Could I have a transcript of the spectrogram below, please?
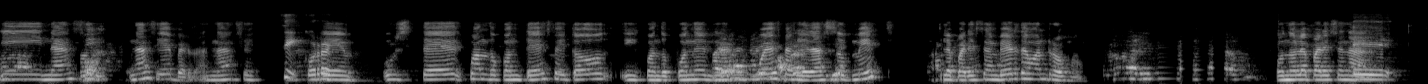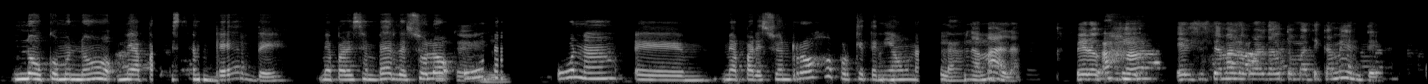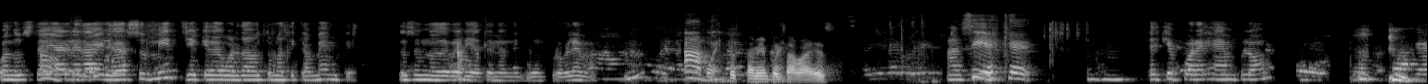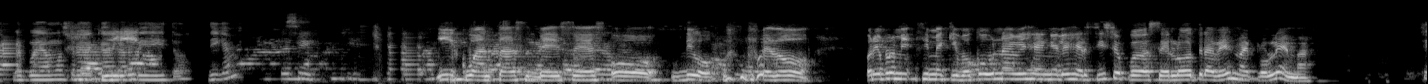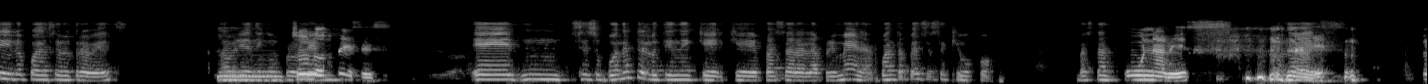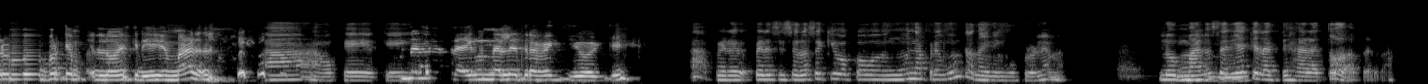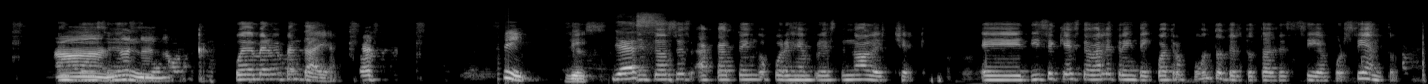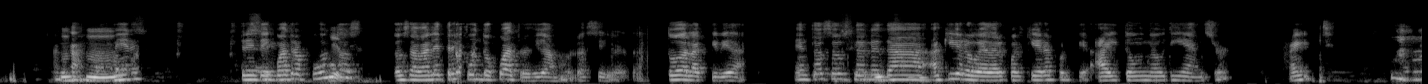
Y Nancy, Nancy es verdad, Nancy. Sí, correcto. eh, usted cuando contesta y todo, y cuando pone la respuesta, le da submit, ¿le aparece en verde o en rojo? ¿O no le aparece nada? Eh, no, como no, me aparece en verde, me aparece en verde. Solo una, una eh, me apareció en rojo porque tenía una ala. Una mala. Pero sí, el sistema lo guarda automáticamente. Cuando usted Ah, ya le da y le da submit, ya queda guardado automáticamente. Entonces no debería tener ningún problema. Ah, bueno. Yo también pensaba eso. Así Sí, es que. Es que, por ejemplo, les voy a mostrar acá rapidito. Dígame. Sí, ¿Y cuántas veces o digo, puedo, por ejemplo, si me equivoco una vez en el ejercicio, puedo hacerlo otra vez, no hay problema. Sí, lo puede hacer otra vez. No habría ningún Mm, Solo problema. dos veces. Eh, mm, se supone que lo tiene que, que pasar a la primera. ¿Cuántas veces se equivocó? Bastante. Una vez. Una vez. Pero fue porque lo escribí mal. Ah, ok, ok. Una letra, en una letra me equivoqué. Ah, pero, pero si solo se equivocó en una pregunta, no hay ningún problema. Lo malo sería Ujú. que las dejara todas, ¿verdad? Ah, no, Entonces, no, no. Pueden ver mi pantalla. Sí. Yes. Yes. Entonces, acá tengo, por ejemplo, este knowledge check. Eh, dice que este vale 34 puntos del total de 100%. Acá, Ujú. miren. 34 puntos, o sea, vale 3.4, digámoslo así, ¿verdad? Toda la actividad. Entonces, usted Sí. le da, aquí yo le voy a dar cualquiera porque I don't know the answer, right?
